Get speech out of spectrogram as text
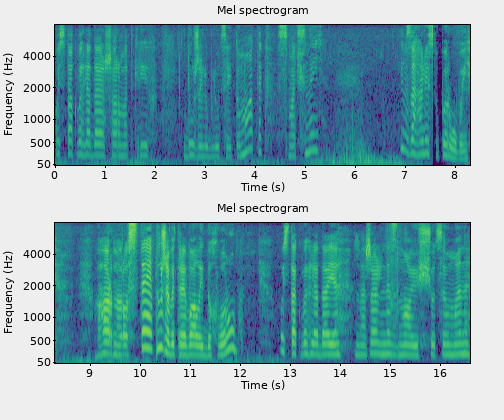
Ось так виглядає шармет кріг. Дуже люблю цей томатик, смачний і взагалі суперовий. Гарно росте, дуже витривалий до хвороб. Ось так виглядає. На жаль, не знаю, що це у мене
